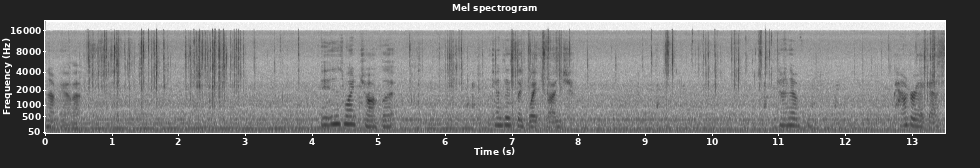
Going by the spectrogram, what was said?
Not bad that. It is white chocolate. Kind of tastes like white fudge. Kind of powdery, I guess.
